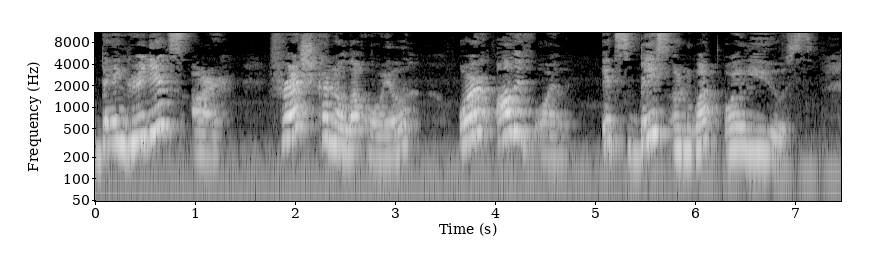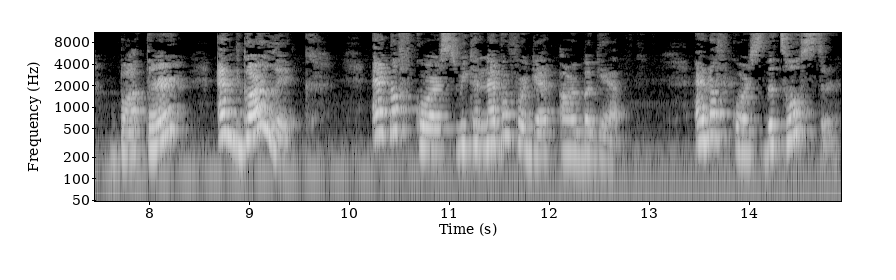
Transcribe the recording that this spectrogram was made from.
The ingredients are fresh canola oil or olive oil. It's based on what oil you use. Butter and garlic. And of course, we can never forget our baguette. And of course, the toaster.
